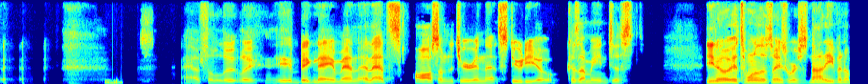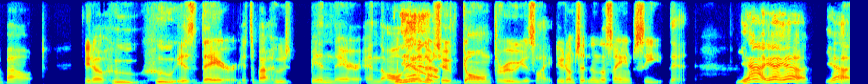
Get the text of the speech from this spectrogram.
Absolutely. Big name, man. And that's awesome that you're in that studio. Cause I mean, just, you know, it's one of those things where it's not even about, you know, who, who is there. It's about who's been there and all yeah. the others who've gone through. It's like, dude, I'm sitting in the same seat that. Yeah. Yeah. Yeah. Yeah.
